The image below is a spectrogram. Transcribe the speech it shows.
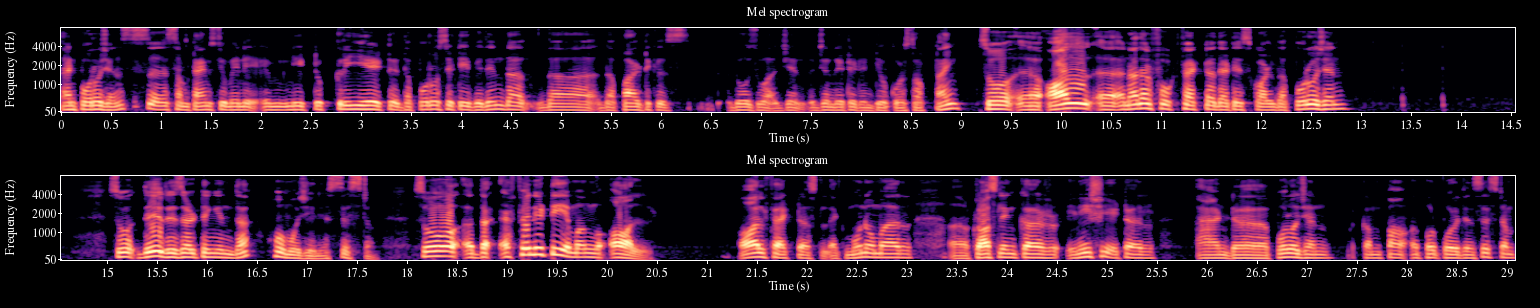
and porogens. Uh, sometimes you may need to create the porosity within the, the, the particles those who are gen generated in due course of time. So, uh, all uh, another factor that is called the porogen. So, they resulting in the homogeneous system. So, uh, the affinity among all, all factors like monomer, uh, crosslinker, initiator and uh, porogen porogen system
